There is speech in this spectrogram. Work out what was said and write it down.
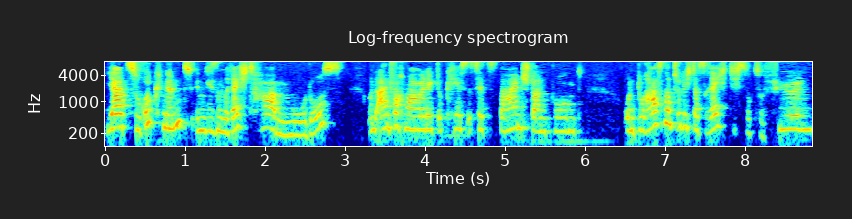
ja zurücknimmt in diesen Recht-haben-Modus und einfach mal überlegt, okay, es ist jetzt dein Standpunkt, und du hast natürlich das Recht, dich so zu fühlen.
